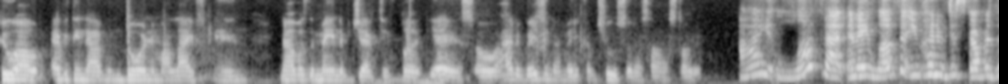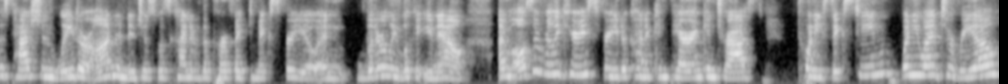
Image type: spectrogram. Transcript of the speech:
throughout everything that I've endured in my life. And that was the main objective. But yeah, so I had a vision, I made it come true. So that's how I started. I love that. And I love that you kind of discovered this passion later on and it just was kind of the perfect mix for you. And literally look at you now. I'm also really curious for you to kind of compare and contrast 2016 when you went to Rio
